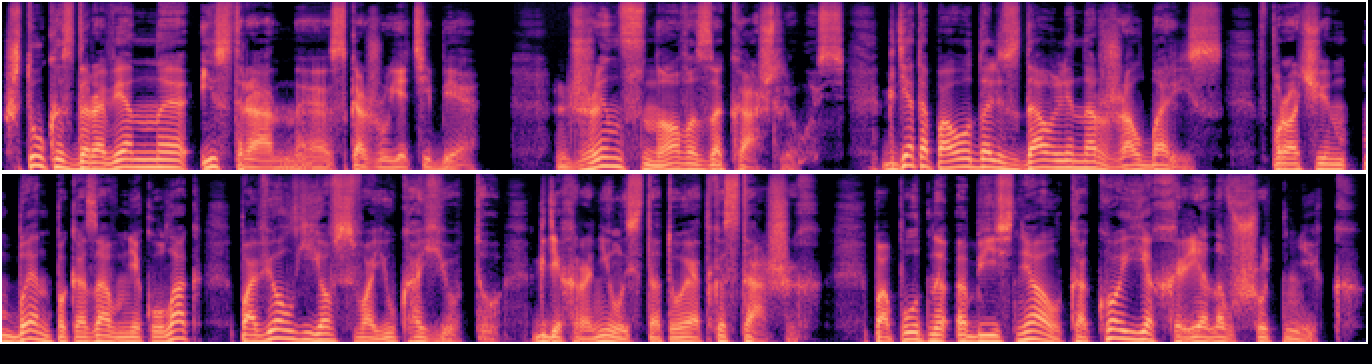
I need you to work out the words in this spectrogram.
Штука здоровенная и странная, скажу я тебе». Джин снова закашлялась. Где-то поодаль сдавленно ржал Борис. Впрочем, Бен, показав мне кулак, повел ее в свою каюту, где хранилась статуэтка старших. Попутно объяснял, какой я хренов шутник.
